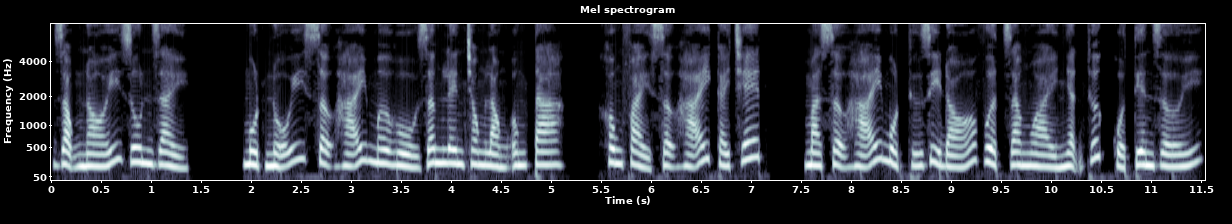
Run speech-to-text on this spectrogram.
giọng nói run rẩy. Một nỗi sợ hãi mơ hồ dâng lên trong lòng ông ta, không phải sợ hãi cái chết, mà sợ hãi một thứ gì đó vượt ra ngoài nhận thức của tiên giới.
